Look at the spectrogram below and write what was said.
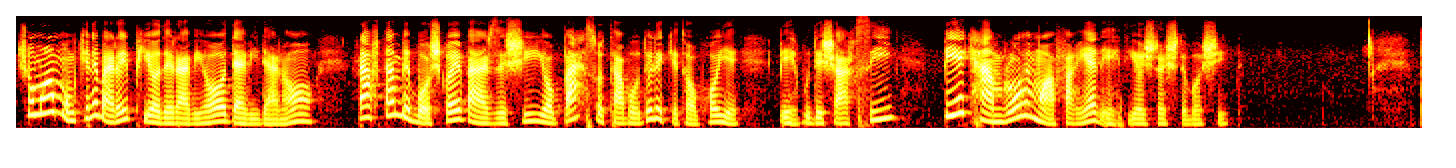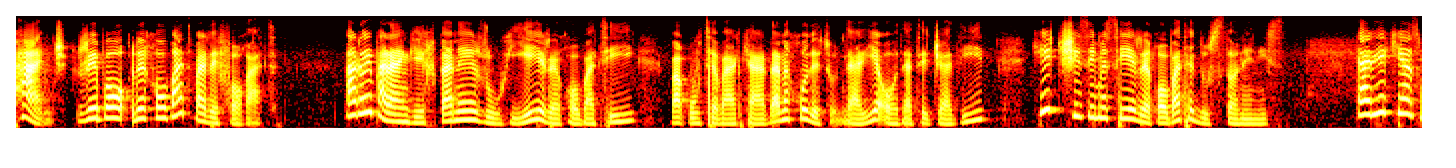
شما هم ممکنه برای پیاده روی ها، دویدن ها، رفتن به باشگاه ورزشی یا بحث و تبادل کتاب های بهبود شخصی به یک همراه موفقیت احتیاج داشته باشید. 5. رقابت و رفاقت برای برانگیختن روحیه رقابتی و قوتور کردن خودتون در یه عادت جدید هیچ چیزی مثل یه رقابت دوستانه نیست. در یکی از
